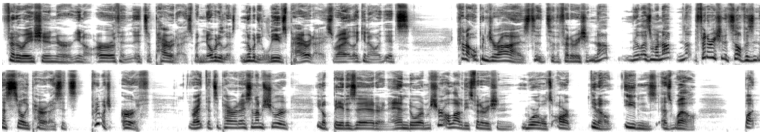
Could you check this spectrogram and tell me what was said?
Federation or you know Earth, and it's a paradise. But nobody lives, nobody leaves paradise, right? Like you know, it's kind of opened your eyes to, to the Federation, not realizing we're not, not, the Federation itself isn't necessarily paradise. It's pretty much Earth, right? That's a paradise. And I'm sure, you know, Betazed or an Andor, I'm sure a lot of these Federation worlds are, you know, Edens as well. But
